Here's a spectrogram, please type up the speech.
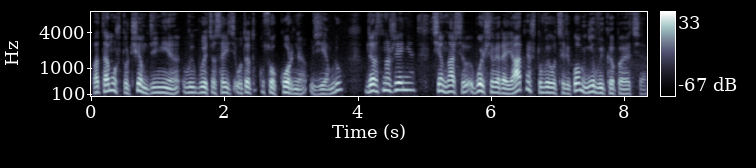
потому что чем длиннее вы будете садить вот этот кусок корня в землю для размножения, тем значит, больше вероятность, что вы его целиком не выкопаете.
